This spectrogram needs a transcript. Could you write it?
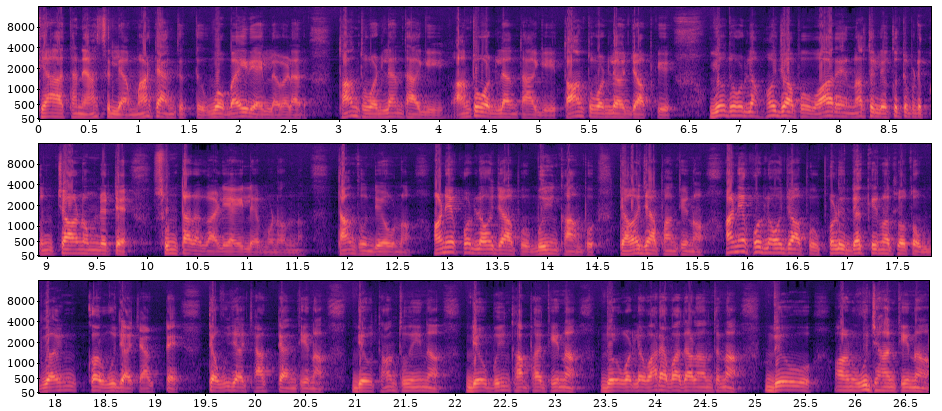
त्या ताणें आसल्या माट्यांत वो भायर आयिल्ल्या वेळार तांत व्हडल्यान तागी आंत व्हडल्यान तागी तांत व्हडल्या जापकी योद व्हडल्यान हो जाप वारें नातले कुतपडे खंयच्यान म्हणजे ते सुंटार गाडी आयले म्हणून तांतून देवना आनी व्हडलो अजाप भुंयकांप त्या अजापांत तिनो आनी व्हडलो अजाप फळी देखीनातलो तो भयंकर उज्याचे आकटे त्या उज्याच्या आकट्यान तिना देव तांतू येना देव भुंयकांपांत येना देव व्हडल्या वाऱ्या वादळांत ना देव आनी उज्यांत येना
